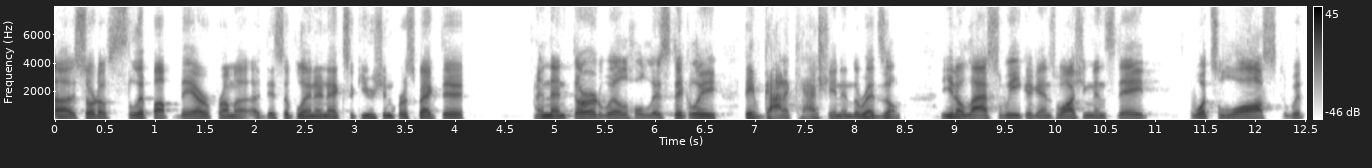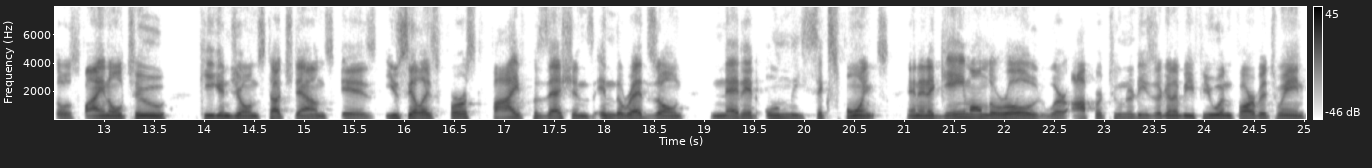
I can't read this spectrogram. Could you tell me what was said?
uh, sort of slip up there from a, a discipline and execution perspective. And then third, will holistically, they've got to cash in in the red zone. You know, last week against Washington State, what's lost with those final two Keegan Jones touchdowns is UCLA's first five possessions in the red zone netted only six points. And in a game on the road where opportunities are going to be few and far between,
